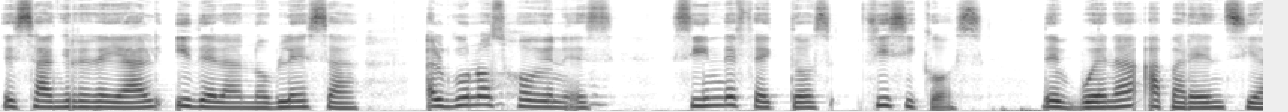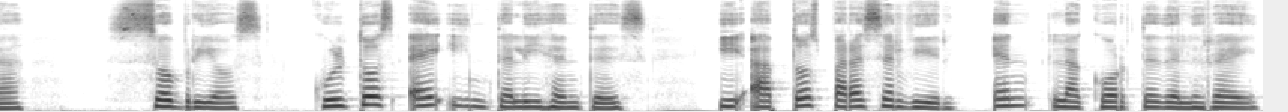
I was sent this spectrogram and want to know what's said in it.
de sangre real y de la nobleza algunos jóvenes sin defectos físicos, de buena apariencia, sobrios, cultos e inteligentes, y aptos para servir en la corte del rey,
